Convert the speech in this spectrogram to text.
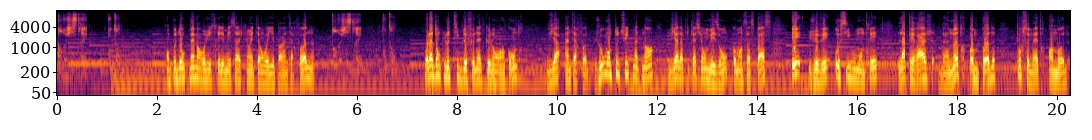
Enregistrer. Bouton. On peut donc même enregistrer les messages qui ont été envoyés par interphone. Enregistrer. Voilà donc le type de fenêtre que l'on rencontre via interphone. Je vous montre tout de suite maintenant via l'application maison comment ça se passe et je vais aussi vous montrer l'appairage d'un autre HomePod pour se mettre en mode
